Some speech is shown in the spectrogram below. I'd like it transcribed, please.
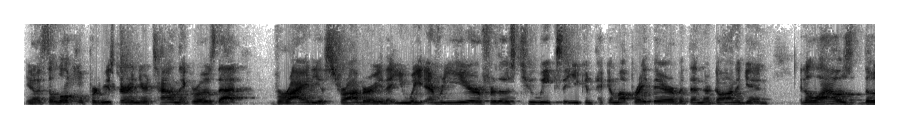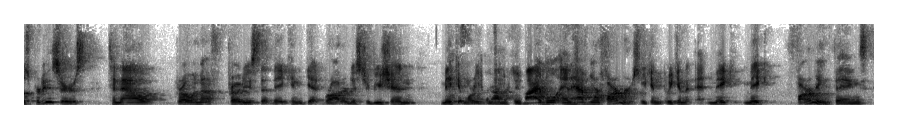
You know, it's the local producer in your town that grows that variety of strawberry that you wait every year for those two weeks that you can pick them up right there, but then they're gone again. It allows those producers to now grow enough produce that they can get broader distribution, make it more economically viable, and have more farmers. We can we can eh, make make farming things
